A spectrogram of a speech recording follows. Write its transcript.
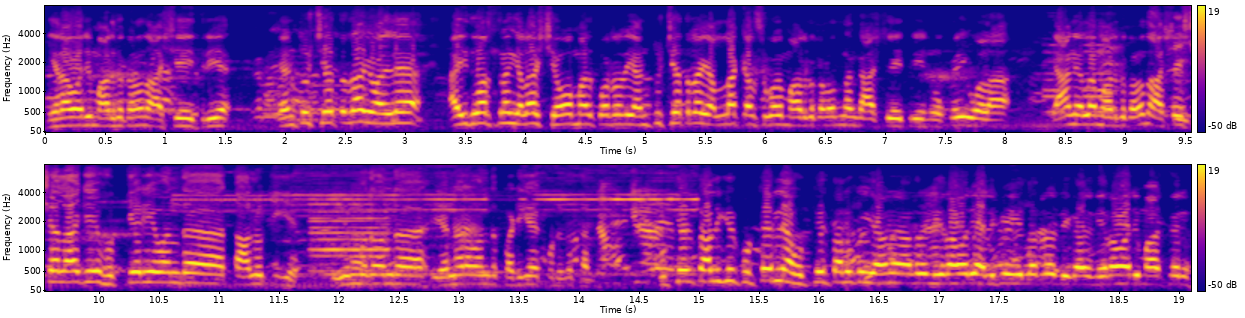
ನೀರಾವರಿ ಮಾಡ್ಬೇಕು ಅನ್ನೋದು ಆಸೆ ಐತ್ರಿ. ಎಂಟು ಕ್ಷೇತ್ರದಾಗ ಒಳ್ಳೆ ಐದು ವರ್ಷದಾಗ ಎಲ್ಲ ಸೇವಾ ಮಾಡ್ಕೊಡ್ರಿ ಎಂಟು ಕ್ಷೇತ್ರದಾಗ ಎಲ್ಲಾ ಕೆಲಸಗಳು ಮಾಡ್ಬೇಕು ಅನ್ನೋದು ನಂಗೆ ಆಸೆ ಐತ್ರಿ. ನೌಕರಿಗಳ ಯಾನೆಲ್ಲ ಮಾಡ್ಬೇಕು ಅನ್ನೋದು. ಸ್ಪೆಷಲ್ ಆಗಿ ಹುಕ್ಕೇರಿ ಒಂದು ತಾಲೂಕಿಗೆ. ನಿಮ್ಮದೊಂದು ಏನಾರ ಒಂದು ಪಡಿಗೆ ಕೊಡ್ಬೇಕಲ್ಲ. ಹುಕ್ಕೇರಿ ತಾಲೂಕಿಗೆ ಕೊಟ್ಟಿರ್ಲಿ ಹುಕ್ಕೇರಿ ತಾಲೂಕು ಏನ ಅಂದ್ರೆ ನೀರಾವರಿ ಅಲ್ಲಿ ಬಿ ಇಲ್ಲಂದ್ರೆ ಈಗ ನೀರಾವರಿ ಮಾಡ್ತೇವ್ರಿ.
